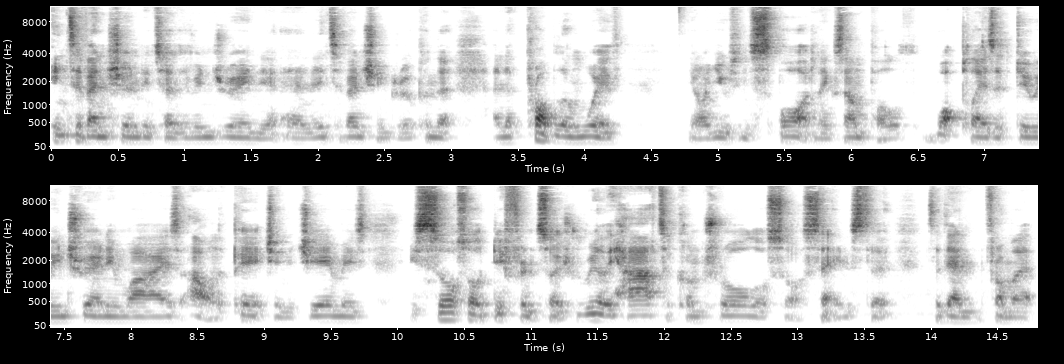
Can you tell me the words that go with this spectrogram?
intervention in terms of injury and an intervention group. And the and the problem with you know using sport as an example what players are doing training wise out on the pitch in the gym is is so so different. So it's really hard to control those sort of settings to to then from a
